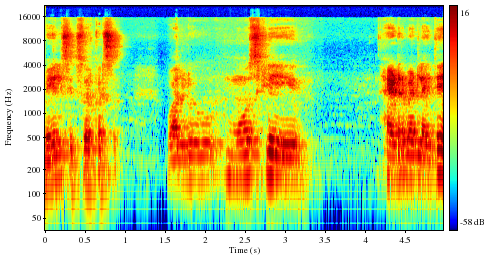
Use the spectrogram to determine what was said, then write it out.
మేల్ సెక్స్ వర్కర్స్ వాళ్ళు మోస్ట్లీ హైదరాబాద్లో అయితే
